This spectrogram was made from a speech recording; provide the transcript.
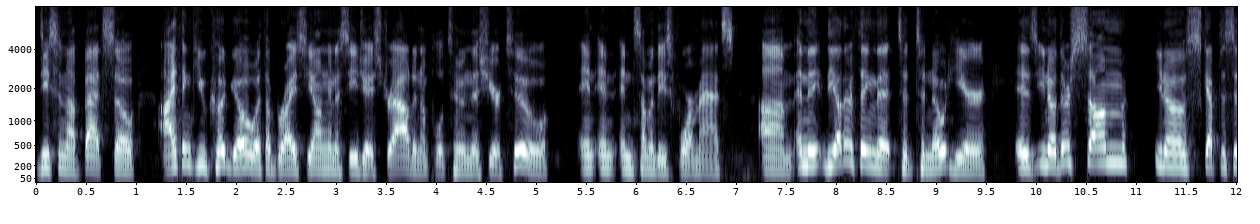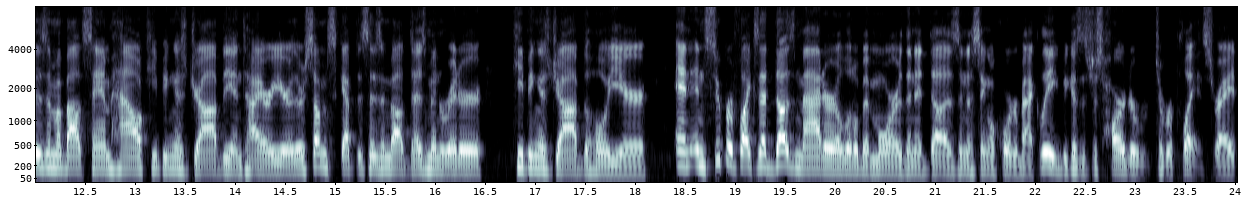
decent enough bets. So I think you could go with a Bryce Young and a CJ Stroud in a platoon this year too, in in, in some of these formats. Um, and the, the other thing that to, to note here is, you know, there's some you know, skepticism about Sam Howell keeping his job the entire year. There's some skepticism about Desmond Ridder keeping his job the whole year. And in Superflex, that does matter a little bit more than it does in a single quarterback league because it's just harder to replace, right?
